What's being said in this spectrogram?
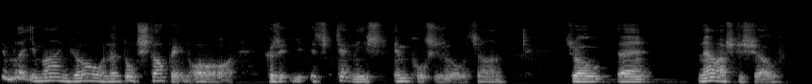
You let your mind go and don't stop it. Oh, because it, it's getting these impulses all the time. So uh, now ask yourself,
